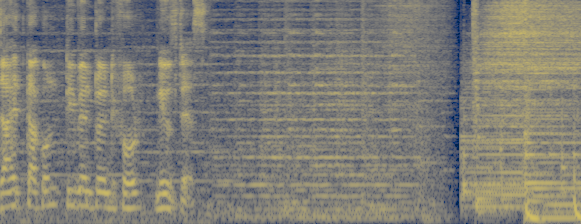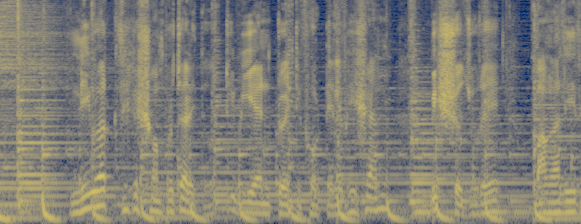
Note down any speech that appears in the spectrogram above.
জাহিদ কাকুন টিভেন টোয়েন্টি ফোর, নিউজ ডেস্ক। নিউ ইয়র্ক থেকে সম্প্রচারিত টিভিএন টোয়েন্টি ফোর টেলিভিশন, বিশ্বজুড়ে বাঙালির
